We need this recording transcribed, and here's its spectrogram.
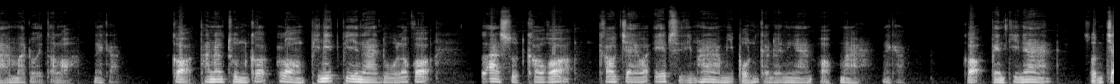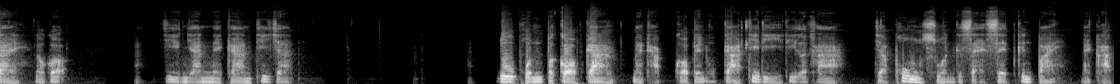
3 มาโดยตลอดนะครับ ก็ท่านนักทุนก็ลองพินิจพิจารณาดู แล้วก็ล่าสุดเขาก็เข้าใจว่า F45 มีผลการดำเนินงานออกมานะครับ ก็เป็นที่น่าสนใจแล้วก็ยืนยันในการที่จะ ดูผลประกอบการนะครับ ก็เป็นโอกาสที่ดีที่ราคาจะพุ่งสวนกระแสเซตขึ้นไปนะครับ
